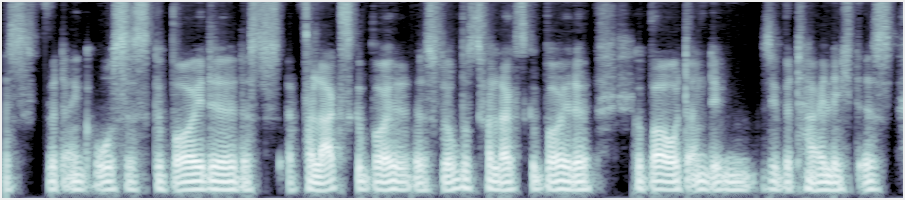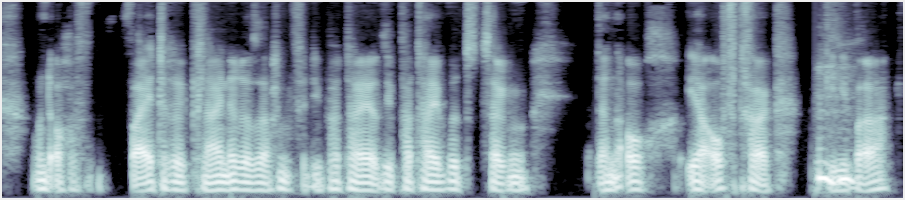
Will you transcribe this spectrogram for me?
es wird ein großes Gebäude, das Verlagsgebäude, das Globus Verlagsgebäude gebaut, an dem sie beteiligt ist und auch weitere kleinere Sachen für die Partei. Also die Partei wird sozusagen dann auch ihr Auftraggeber. Mhm.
